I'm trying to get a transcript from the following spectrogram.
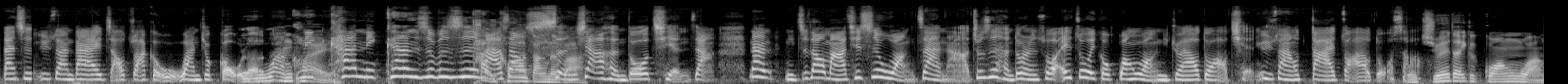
但是预算大概只要抓个五万就够了，五万块，你看你看是不是马上省下很多钱？这样，那你知道吗？其实网站啊，就是很多人说，哎，做一个官网，你觉得要多少钱？预算要大概抓到多少？我觉得一个官网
